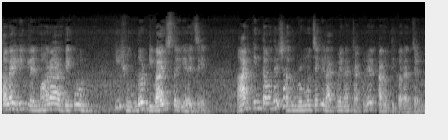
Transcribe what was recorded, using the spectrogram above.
তলায় লিখলেন, মহারাজ, দেখুন, কি সুন্দর ডিভাইস তৈরি হয়েছে। আর কিন্তু আমাদের সাধু ব্রহ্মচারী লাগবে না ঠাকুরের আরতি করার জন্য।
